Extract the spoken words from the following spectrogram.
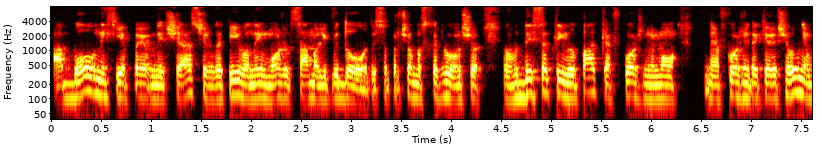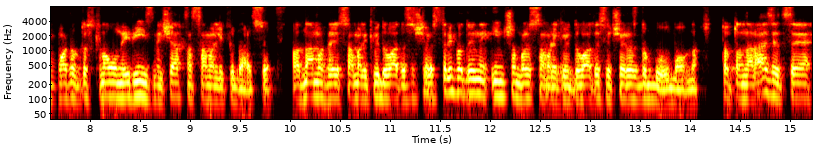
або в них є певний час, через який вони можуть самоліквідовуватися. Причому скажу вам, що в 10 випадках в кожному в кожній такій речовині може бути встановлений різний час на самоліквідацію. Одна може самоліквідуватися через 3 години, інша може самоліквідуватися через добу, умовно. Тобто наразі це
